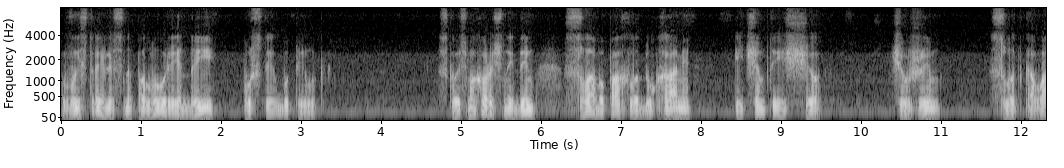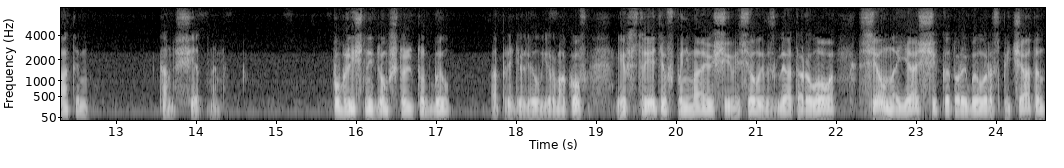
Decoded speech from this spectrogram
выстроились на полу ряды пустых бутылок. Сквозь махорочный дым слабо пахло духами и чем-то еще, чужим, сладковатым, конфетным. Публичный дом, что ли, тут был? Определил Ермаков и, встретив понимающий веселый взгляд Орлова, сел на ящик, который был распечатан,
